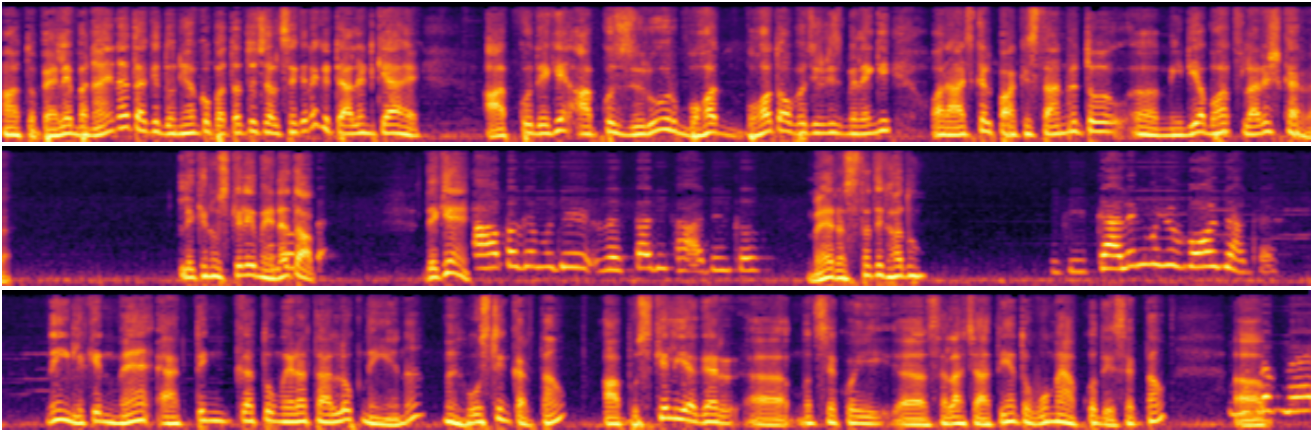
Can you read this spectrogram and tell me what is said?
हाँ तो पहले बनाए ना ताकि दुनिया को पता तो चल सके ना कि टैलेंट क्या है। आपको देखें आपको ज़रूर बहुत बहुत अपॉर्चुनिटीज़ मिलेंगी और आजकल पाकिस्तान में तो अ, मीडिया बहुत फ्लरिश कर रहा है। लेकिन उसके लिए मेहनत आप देखें आप अगर मुझे रास्ता दिखा दें तो? मैं रास्ता दिखा दूँ? जी टैलेंट मुझे बहुत ज़्यादा है। नहीं लेकिन मैं एक्टिंग का तो मेरा ताल्लुक नहीं है ना। मैं होस्टिंग करता हूँ। आप उसके लिए अगर मुझसे कोई सलाह चाहती हैं तो वो मैं आपको दे सकता हूँ। मतलब मैं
